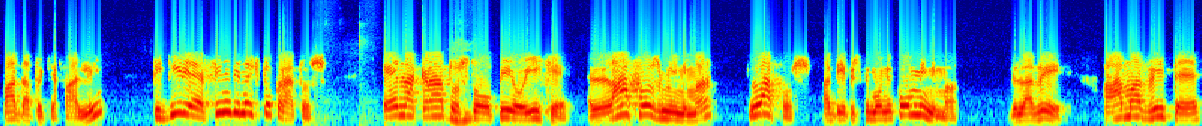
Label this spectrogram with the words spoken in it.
πάντα το κεφάλι, την κύρια ευθύνη την έχει το κράτος. Ένα κράτος το οποίο είχε λάθος μήνυμα, λάθος, αντιεπιστημονικό μήνυμα. Δηλαδή, άμα δείτε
